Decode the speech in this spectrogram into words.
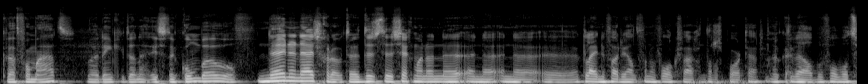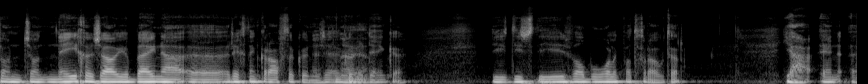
qua formaat. Waar denk ik dan, is het een combo? Of? Nee, nee, nee, het is groter. Het is dus zeg maar een, eh, een, eh, een, eh, een kleine variant van een Volkswagen Transporter. Terwijl bijvoorbeeld zo'n zo'n 9 zou je bijna eh richting Crafter kunnen, zeggen, Nou kunnen ja. denken. Die, die, is- die is wel behoorlijk wat groter. Ja, en eh,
